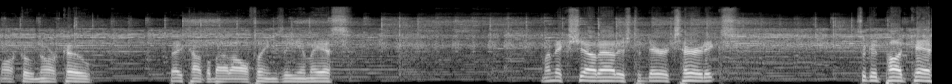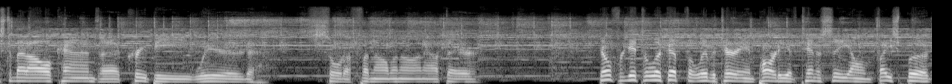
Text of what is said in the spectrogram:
Marco Narco. They talk about all things EMS. My next shout out is to Derek's Heretics. It's a good podcast about all kinds of creepy, weird sort of phenomenon out there. Don't forget to look up the Libertarian Party of Tennessee on Facebook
